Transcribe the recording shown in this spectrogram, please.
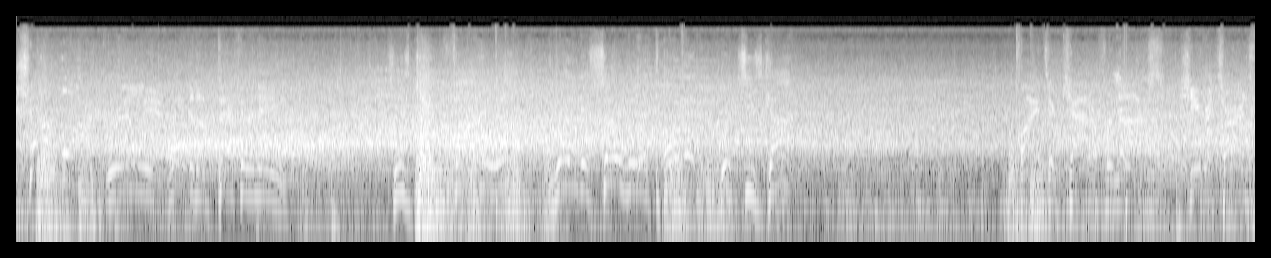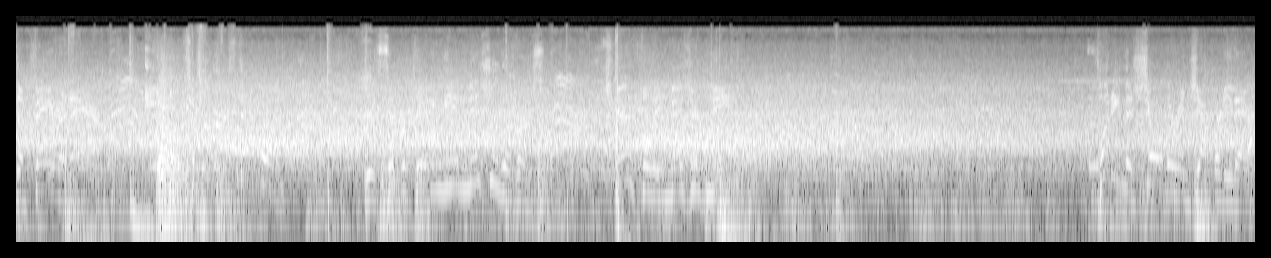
Chop block. Brilliant. Right to the back of the knee. She's getting fired up, ready to show her opponent what she's got. Finds a counter for Nox. She returns the favor there. Reverse that one. Reciprocating the initial reversal. Carefully measured knee. Putting the shoulder in jeopardy there.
